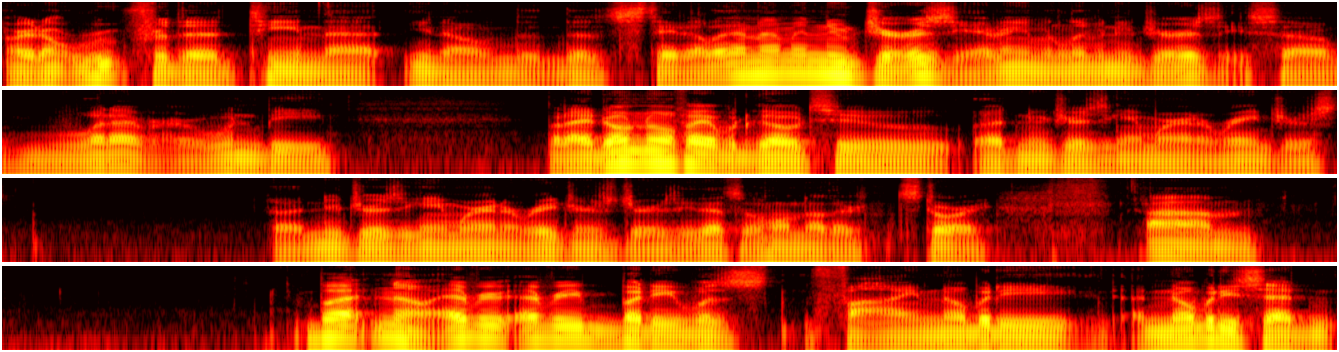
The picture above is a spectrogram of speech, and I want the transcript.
or I don't root for the team that you know the, the state of. And I'm in New Jersey. I don't even live in New Jersey, so whatever. It wouldn't be. But I don't know if I would go to a New Jersey game wearing a Rangers, a New Jersey game wearing a Rangers jersey. That's a whole nother story. Um, but no, every everybody was fine. Nobody nobody said.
